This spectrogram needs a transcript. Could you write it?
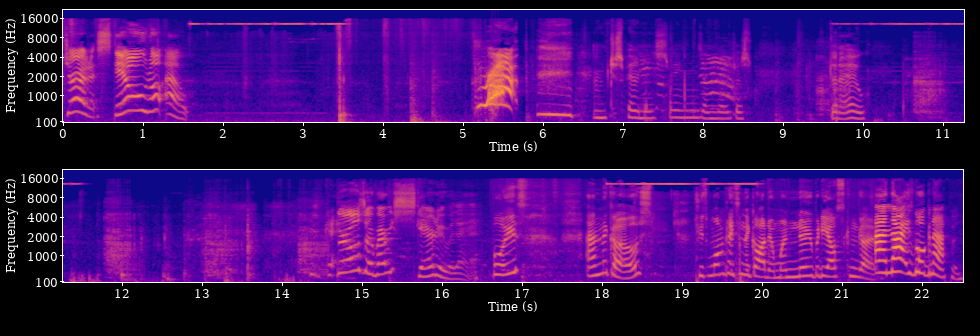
Charlotte's still not out. Crap! I'm just in swings and they're just don't know. Girls are very scared over there. Boys and the girls choose one place in the garden where nobody else can go. And that is not gonna happen.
